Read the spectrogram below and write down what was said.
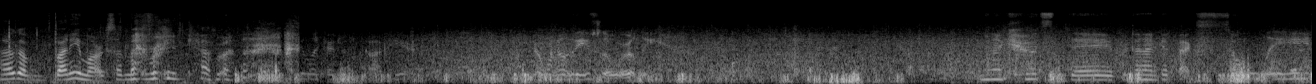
I got bunny marks on my freaking camera. I feel like I just got here. I don't want to leave so early. I mean, I could stay, but then I'd get back so late.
